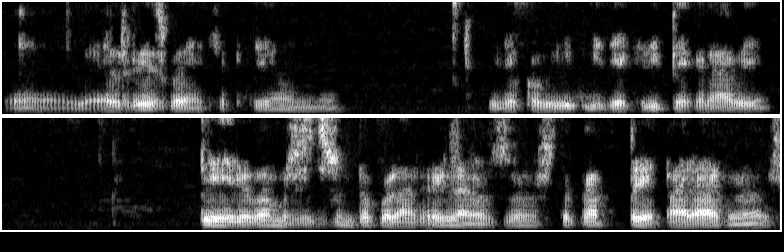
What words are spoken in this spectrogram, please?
el riesgo de infección y, de COVID, y de gripe grave. Pero vamos, esto es un poco la regla, nosotros nos toca prepararnos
